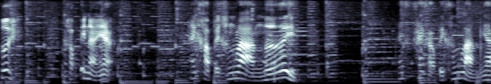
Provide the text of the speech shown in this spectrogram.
เฮ้ยขับไปไหนอะให้ขับไปข้างหลังเลยให้ให้ขับไปข้างหลังไง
